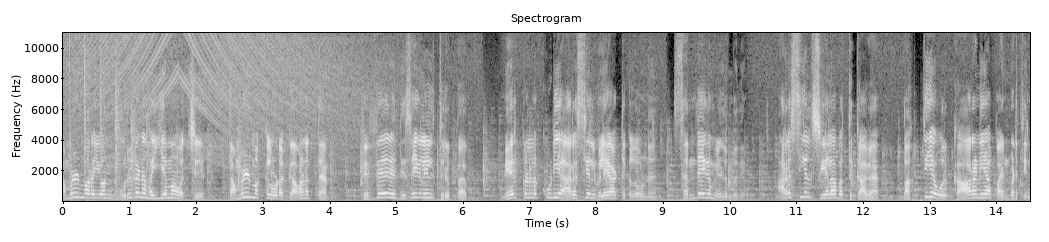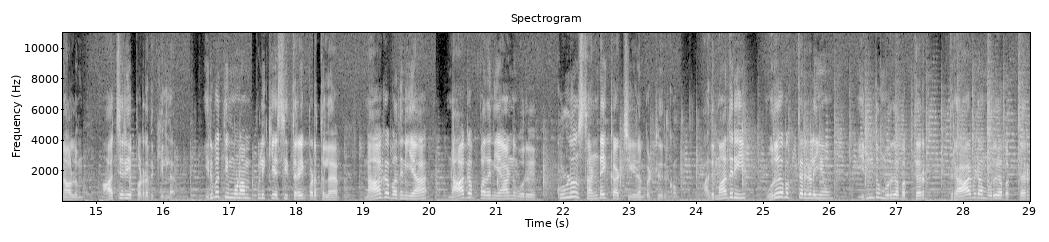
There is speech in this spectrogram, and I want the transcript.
தமிழ் மறையோன் முருகனை மையமாக வச்சு தமிழ் மக்களோட கவனத்தை வெவ்வேறு திசைகளில் திருப்ப மேற்கொள்ளக்கூடிய அரசியல் விளையாட்டுகளோன்னு சந்தேகம் எழும்புது. அரசியல் சுயலாபத்துக்காக பக்தியை ஒரு காரணியாக பயன்படுத்தினாலும் ஆச்சரியப்படுறதுக்கு இல்லை. இருபத்தி மூணாம் புலிகேசி திரைப்படத்தில் நாகபதனியா நாகப்பதனியான்னு ஒரு குழு சண்டை காட்சி இடம்பெற்றிருக்கும். அது மாதிரி முருக பக்தர்களையும் இந்து முருக பக்தர் திராவிட முருக பக்தர்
